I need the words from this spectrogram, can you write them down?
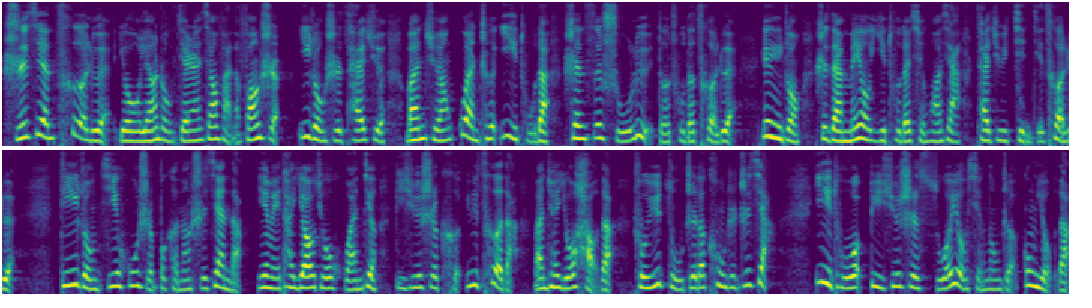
实现策略有两种截然相反的方式，一种是采取完全贯彻意图的深思熟虑得出的策略，另一种是在没有意图的情况下采取紧急策略。第一种几乎是不可能实现的，因为它要求环境必须是可预测的、完全友好的、处于组织的控制之下，意图必须是所有行动者共有的。”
